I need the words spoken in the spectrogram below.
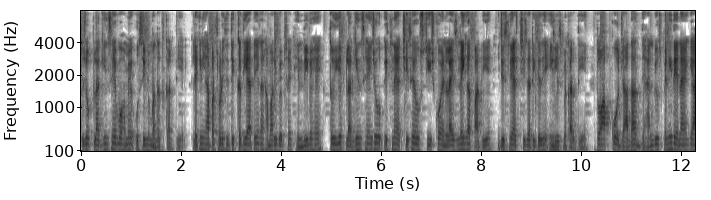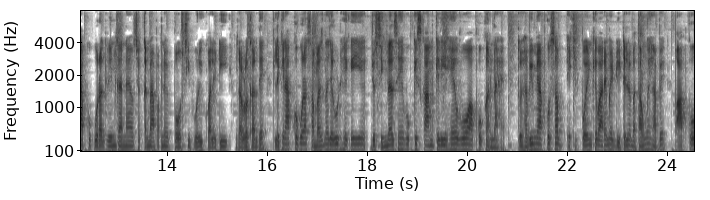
तो जो प्लगइन्स है, वो हमें उसी में मदद करती है। लेकिन यहाँ पर थोड़ी सी दिक्कत ये आती है, अगर हमारी वेबसाइट हिंदी में है तो ये प्लगइन्स हैं जो इतने अच्छी से उस चीज़ को एनालाइज नहीं कर पाती है, जिसने अच्छी तरीके से इंग्लिश में करती है। तो आपको ज़्यादा ध्यान भी उस पर नहीं देना है कि आपको पूरा ग्रीन करना है, उस चक्कर में आप अपने पोस्ट की पूरी क्वालिटी गड़बड़ कर दें। लेकिन आपको पूरा समझना ज़रूर है कि ये जो सिग्नल्स हैं, वो किस काम के लिए है, वो आपको करना है। तो अभी मैं आपको सब एक एक पॉइंट के बारे में डिटेल में बताऊँगा यहाँ पे। आपको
